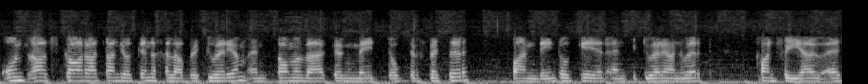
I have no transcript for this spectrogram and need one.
Ons as Kara Tandheelkundige Laboratorium in samewerking met Dr Visser van Dental Care in Pretoria Noord gaan vir jou 'n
